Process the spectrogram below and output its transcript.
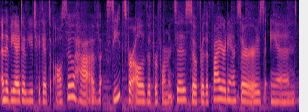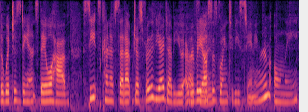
And the VIW tickets also have seats for all of the performances. So for the fire dancers and the witches dance, they will have seats kind of set up just for the VIW. Everybody else is going to be standing room only.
